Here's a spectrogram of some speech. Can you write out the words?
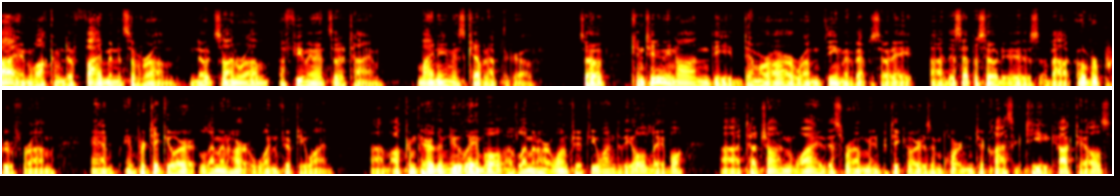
Hi, and welcome to Five Minutes of Rum. Notes on rum, a few minutes at a time. My name is Kevin Upthegrove. So, continuing on the Demerara rum theme of episode 8, uh, this episode is about overproof rum, and in particular, Lemon Hart 151. Um, I'll compare the new label of Lemon Hart 151 to the old label, uh, touch on why this rum in particular is important to classic tea cocktails,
